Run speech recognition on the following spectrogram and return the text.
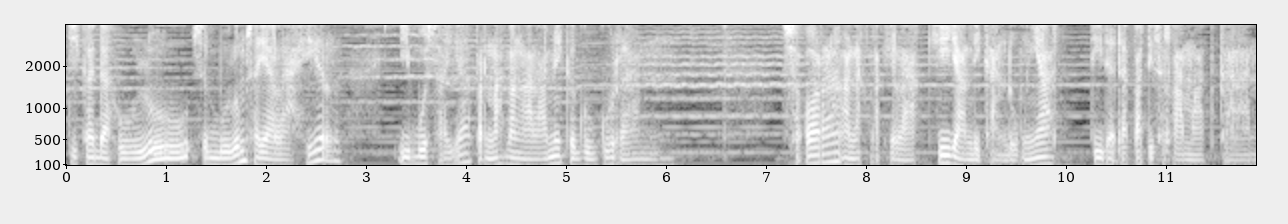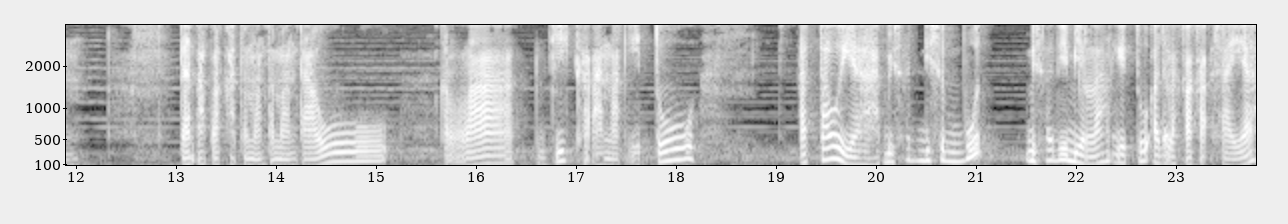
jika dahulu sebelum saya lahir, ibu saya pernah mengalami keguguran. Seorang anak laki-laki yang dikandungnya tidak dapat diselamatkan. Dan apakah teman-teman tahu kelak jika anak itu atau ya bisa disebut bisa dibilang itu adalah kakak saya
